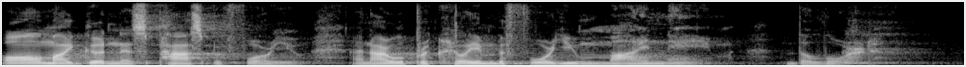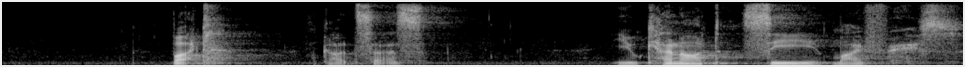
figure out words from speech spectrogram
all my goodness pass before you, and I will proclaim before you my name, the Lord. But, God says, you cannot see my face,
